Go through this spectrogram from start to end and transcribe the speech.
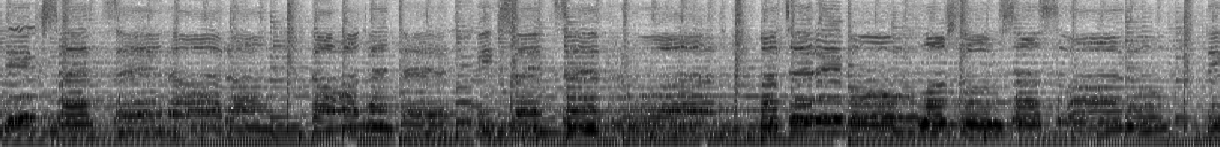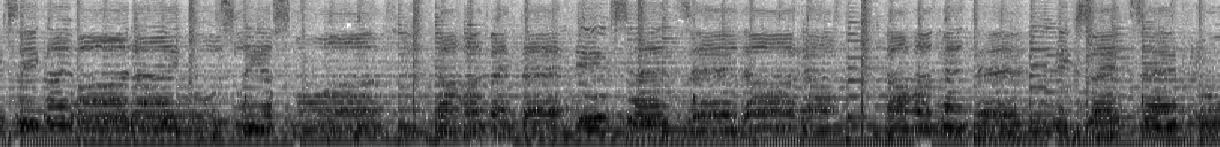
tik svece dara, tā adventē tik svece par cerību, laustums sasvaru, tik sīkai varai uzliesmot. Tā adventē tik svece svece prot.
